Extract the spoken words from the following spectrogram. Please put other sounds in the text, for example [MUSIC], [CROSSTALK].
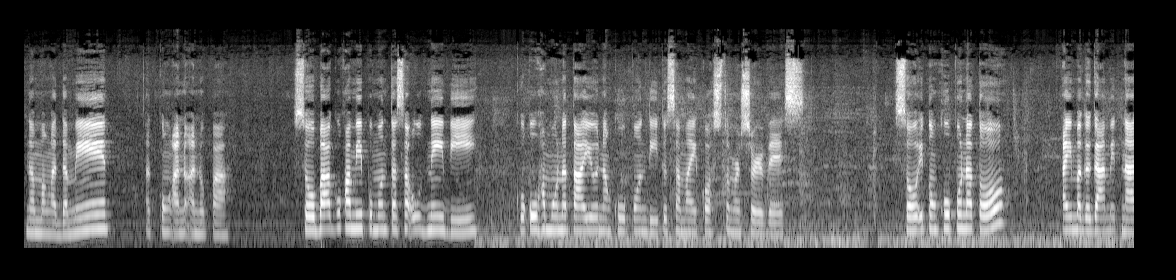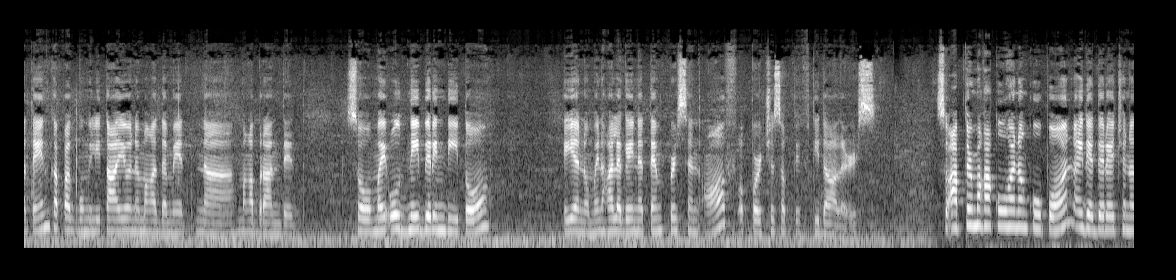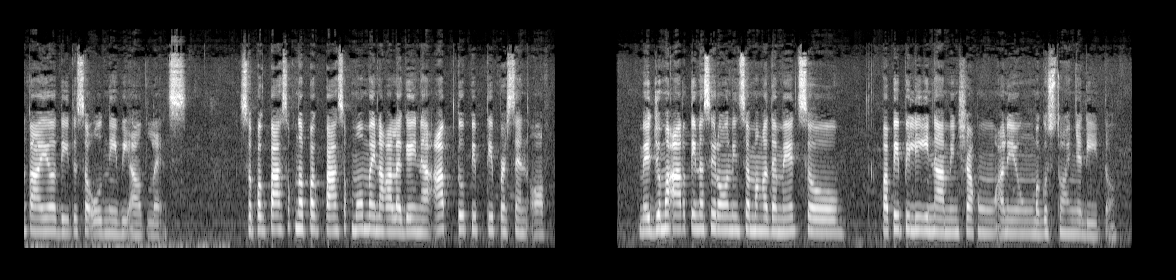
na mga damit at kung ano-ano pa. So bago kami pumunta sa Old Navy, kukuha muna tayo ng coupon dito sa my customer service. So itong coupon na to ay magagamit natin kapag bumili tayo ng mga damit na mga branded. So may Old Navy rin dito. Ayan o, may nakalagay na 10% off a purchase of $50. So after makakuha ng coupon, ay dediretso na tayo dito sa Old Navy outlets. So pagpasok na pagpasok mo, may nakalagay na up to 50% off. Medyo maarte na si Ronin sa mga damit, so papipiliin namin siya kung ano yung magustuhan niya dito.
